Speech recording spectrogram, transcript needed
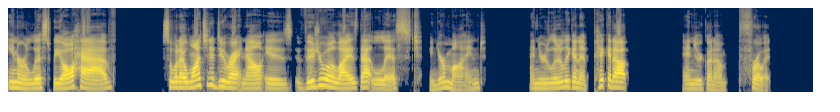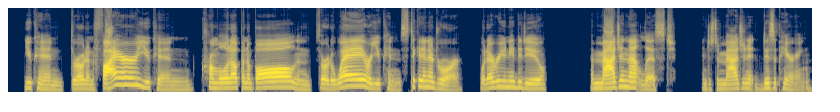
inner list we all have. So, what I want you to do right now is visualize that list in your mind. And you're literally going to pick it up and you're going to throw it. You can throw it in fire, you can crumble it up in a ball and throw it away, or you can stick it in a drawer. Whatever you need to do, imagine that list and just imagine it disappearing.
